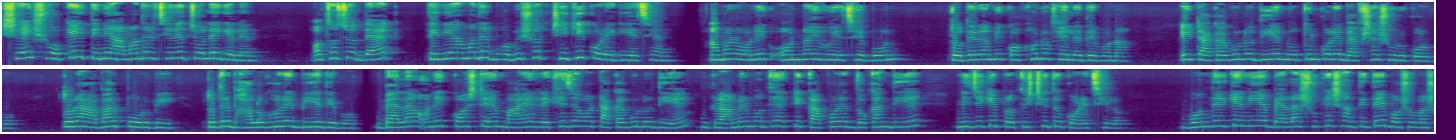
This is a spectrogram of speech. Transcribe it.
সেই শোকেই তিনি আমাদের ছেড়ে চলে গেলেন। অথচ দেখ, তিনি আমাদের ভবিষ্যৎ ঠিকই করে গিয়েছেন। আমার অনেক অন্যায় হয়েছে বোন, তোদের আমি কখনো ফেলে দেব না। এই টাকাগুলো দিয়ে নতুন করে ব্যবসা শুরু করব। তোরা আবার পড়বি। তোদের ভালো ঘরে বিয়ে দেব। বেলা অনেক কষ্টে মায়ের রেখে যাওয়া টাকাগুলো দিয়ে গ্রামের মধ্যে একটি কাপড়ের দোকান দিয়ে নিজেকে প্রতিষ্ঠিত করেছিল। বোনদেরকে নিয়ে বেলা সুখে শান্তিতেই বসবাস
